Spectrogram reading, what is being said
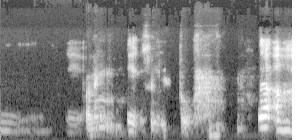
Hmm. Iya. Paling iya. segitu. Nah, oh.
